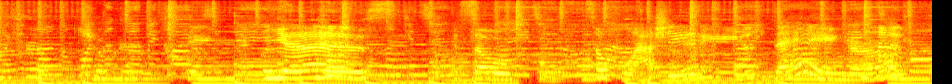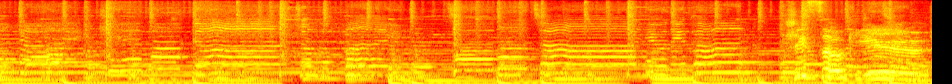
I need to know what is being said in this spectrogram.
like her choker thing. Yes. It's so so flashy. Dang, girl. cute.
